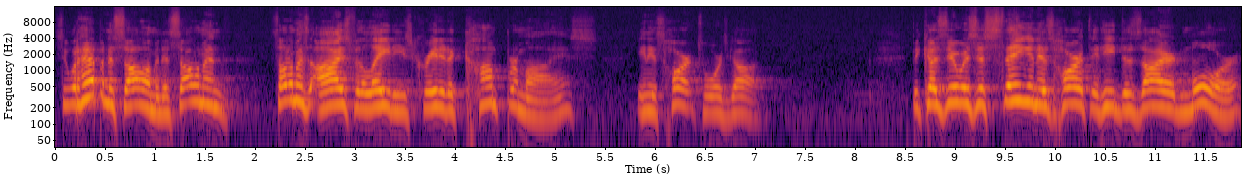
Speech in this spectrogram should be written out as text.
See, what happened to Solomon is Solomon Solomon's eyes for the ladies created a compromise in his heart towards God. Because there was this thing in his heart that he desired more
